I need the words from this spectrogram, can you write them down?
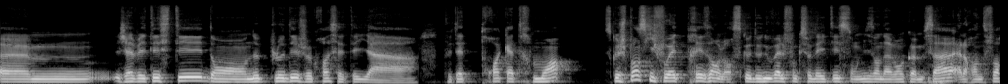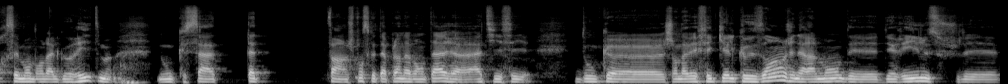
Euh, J'avais testé dans Uploader, je crois, c'était il y a peut-être 3-4 mois. Parce que je pense qu'il faut être présent lorsque de nouvelles fonctionnalités sont mises en avant comme ça. Elles rentrent forcément dans l'algorithme. Donc ça, enfin, je pense que tu as plein d'avantages à, t'y essayer. Donc euh, j'en avais fait quelques-uns, généralement des, des reels. Je les,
